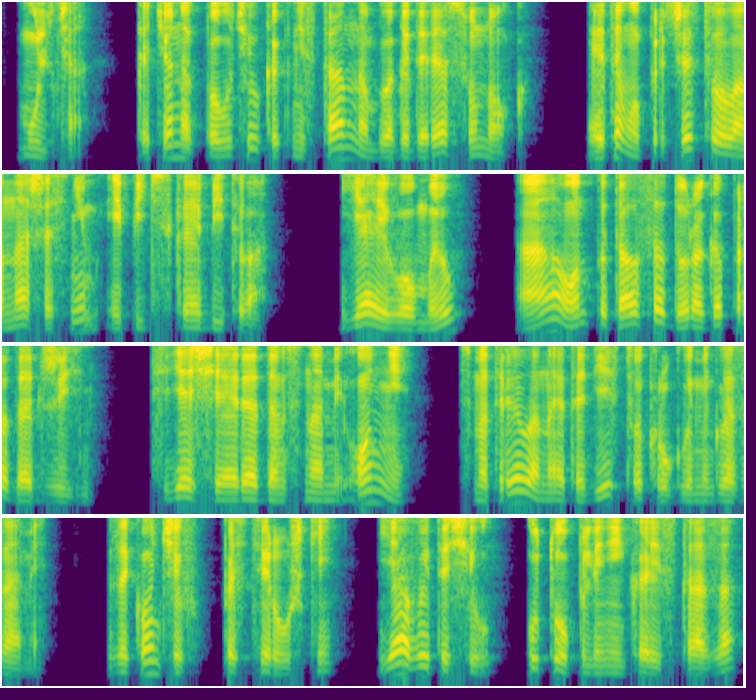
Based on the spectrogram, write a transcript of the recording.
– Мульча Котенок получил, как ни странно, благодаря Сунок. Этому предшествовала наша с ним эпическая битва. Я его мыл, а он пытался дорого продать жизнь. Сидящая рядом с нами Онни смотрела на это действо круглыми глазами. Закончив постирушки, я вытащил утопленника из таза,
